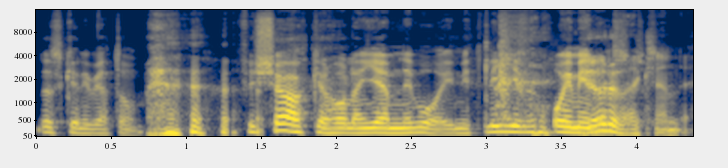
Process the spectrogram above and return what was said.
Det ska ni veta om. försöker hålla en jämn nivå i mitt liv och i min Gör du verkligen det?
